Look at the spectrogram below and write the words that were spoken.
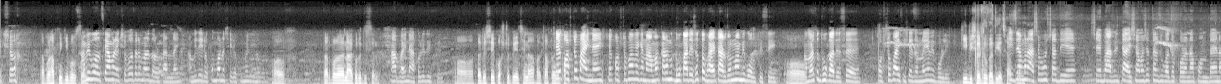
একশো। তারপর আপনি কি বলছেন? আমি বলছি আমার একশো বছরের মানে দরকার নাই। আমি যে এরকম মানুষ এরকম হলেই হবে তারপরে না করে দিছেন? হ্যাঁ ভাই না করে দিচ্ছে ও, তাহলে সে কষ্ট পেয়েছে না? হয়তো সে কষ্ট পাই নাই সে কষ্ট পাবে কেন? আমার কারণ ধোকা দিয়েছে তো ভাই তার জন্য আমি বলতেছি। আমার তো ধোকা দিয়েছে কষ্ট পাইছি সেজন্যই আমি বলি। কি বিষয় ঢোকা দিয়েছে এই যে আমার আশা ভরসা দিয়ে সে বাড়িতে আইসে আমার সাথে আর যোগাযোগ করে না ফোন দেয় না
